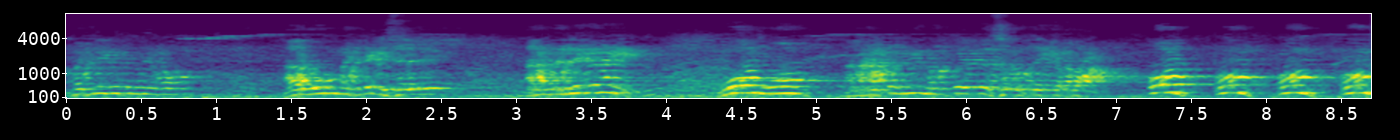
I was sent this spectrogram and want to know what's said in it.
म्हटले की तुम्ही ओम अरे ओम म्हटले की सगळे आणि म्हणले की नाही ओम ओम आणि आता मी म्हणतोय तसं होतंय की पहा ओम ओम ओम ओम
